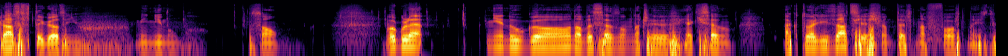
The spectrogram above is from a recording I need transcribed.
raz w tygodniu minimum są. W ogóle niedługo nowy sezon, znaczy jaki sezon? Aktualizacja świąteczna w Fortnite.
